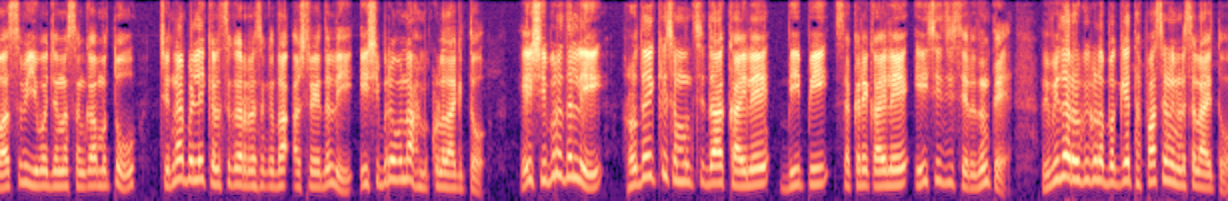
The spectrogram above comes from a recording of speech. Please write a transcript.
ವಾಸವಿ ಯುವಜನ ಸಂಘ ಮತ್ತು ಚಿನ್ನಬೆಳ್ಳಿ ಕೆಲಸಗಾರರ ಸಂಘದ ಆಶ್ರಯದಲ್ಲಿ ಈ ಶಿಬಿರವನ್ನು ಹಮ್ಮಿಕೊಳ್ಳಲಾಗಿತ್ತು. ಈ ಶಿಬಿರದಲ್ಲಿ ಹೃದಯಕ್ಕೆ ಸಂಬಂಧಿಸಿದ ಕಾಯಿಲೆ ಬಿಪಿ ಸಕ್ಕರೆ ಕಾಯಿಲೆ ಇಸಿಜಿ ಸೇರಿದಂತೆ ವಿವಿಧ ರೋಗಿಗಳ ಬಗ್ಗೆ ತಪಾಸಣೆ ನಡೆಸಲಾಯಿತು.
